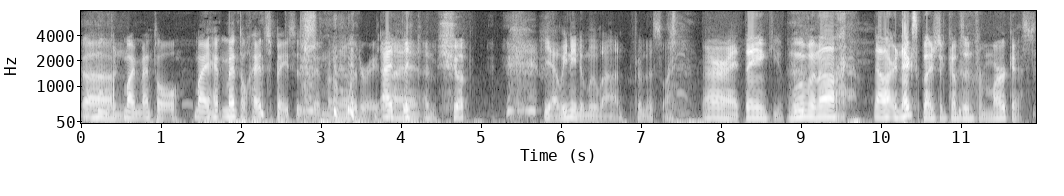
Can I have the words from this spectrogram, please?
uh, my mental my he- mental headspace has been obliterated. I I, I'm shook. Yeah, we need to move on from this one. All right, thank you. Moving on. Now our next question comes in from Marcus.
